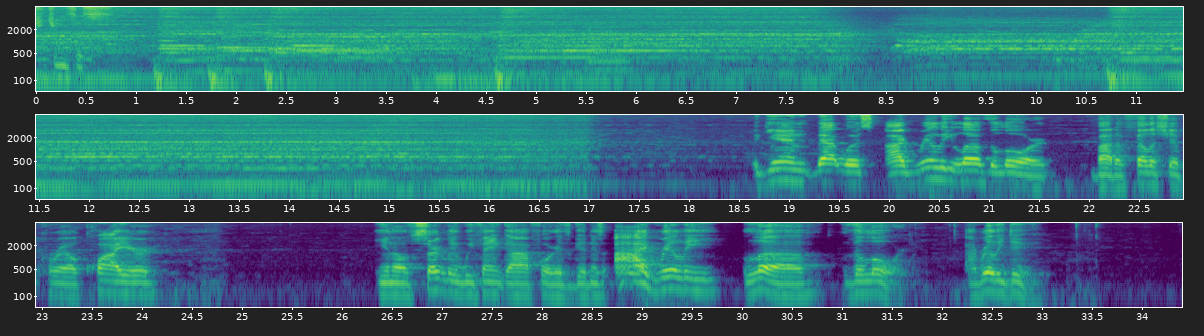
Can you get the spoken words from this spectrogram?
You, Jesus. Again, that was I Really Love the Lord by the Fellowship Chorale Choir. You know, certainly we thank God for his goodness. I really love the Lord. I really do.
